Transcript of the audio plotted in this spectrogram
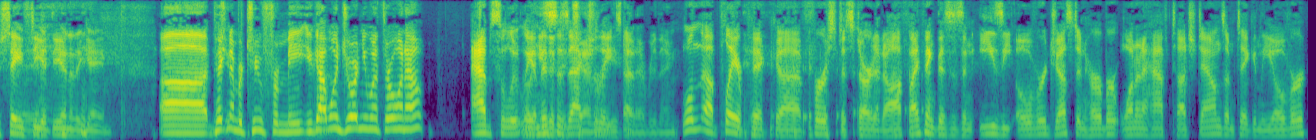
safety at the end of the game. Uh, pick number two for me. You got one, Jordan. You want to throw one out? Absolutely, Well, and this is degenerate. actually He's got uh, everything. Well, no, player pick uh, first to start it off. I think this is an easy over. Justin Herbert, one and a half touchdowns. I'm taking the over.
